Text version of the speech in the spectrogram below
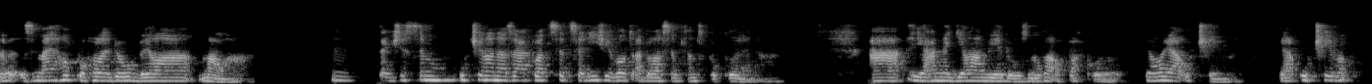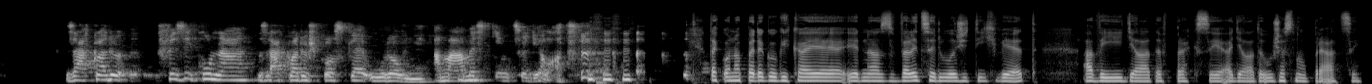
eh, z mého pohledu byla malá. Hmm. Takže jsem učila na základce celý život a byla jsem tam spokojená. A já nedělám vědu, znova opakuju Jo, já učím. Já učím základu, fyziku na základoškolské úrovni a máme s tím co dělat. tak ona pedagogika je jedna z velice důležitých věd a vy ji děláte v praxi a děláte úžasnou práci.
